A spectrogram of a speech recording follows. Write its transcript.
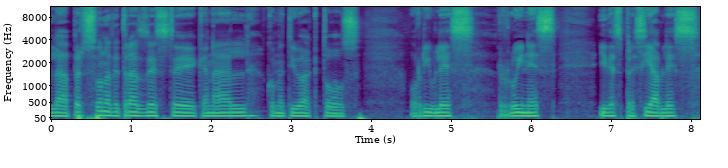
la persona detrás de este canal cometió actos horribles, ruines y despreciables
